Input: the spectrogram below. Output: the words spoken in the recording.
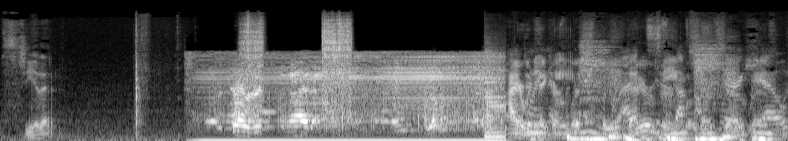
See you then. Irony with that same sense of humor.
